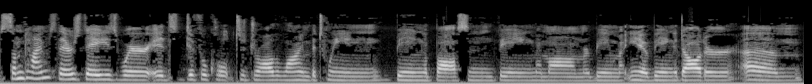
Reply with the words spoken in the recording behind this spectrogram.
sometimes there's days where it's difficult to draw the line between being a boss and being my mom or being my, you know, being a daughter. Um,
